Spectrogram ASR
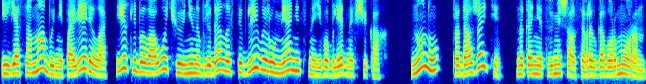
И я сама бы не поверила, если бы воочию не наблюдала стыдливый румянец на его бледных щеках. «Ну-ну, продолжайте», — наконец вмешался в разговор Моран.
